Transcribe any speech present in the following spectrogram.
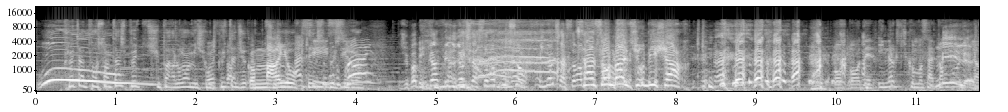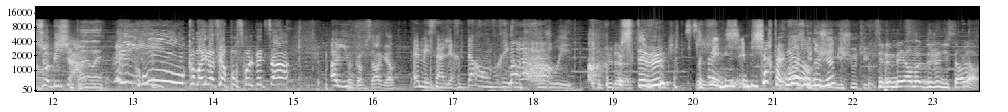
Plus t'as de pourcentage, plus tu pars loin, Michou. Ouais, Plus t'as du. Comme Mario. Ah, c'est. J'ai pas cas, mais Inox à 120%. Inox à 120%. 500 balles sur Bichard. Oh bordel, Inox, tu commences à 1000 t'envoler là. sur Bichard. Ouais, ouais. Ouh, comment il va faire pour se relever de ça Aïe Comme ça, regarde. Eh, mais ça a l'air d'art en vrai quand tu jouer. Je t'ai vu mais Bi- Bichard, t'as combien d'heures de jeu. C'est le meilleur mode de jeu du serveur.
